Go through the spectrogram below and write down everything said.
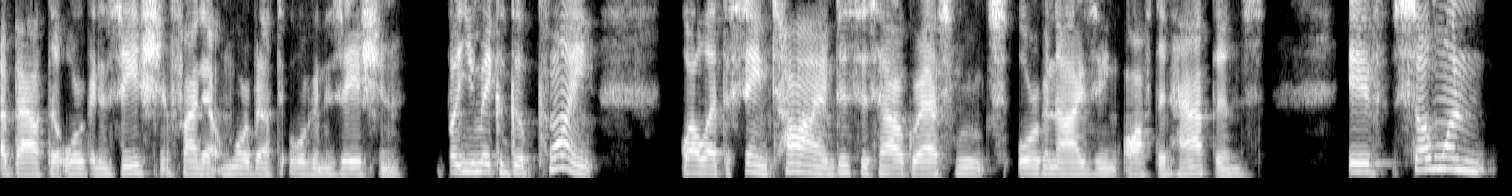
about the organization, find out more about the organization. But you make a good point. While at the same time, this is how grassroots organizing often happens. If someone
